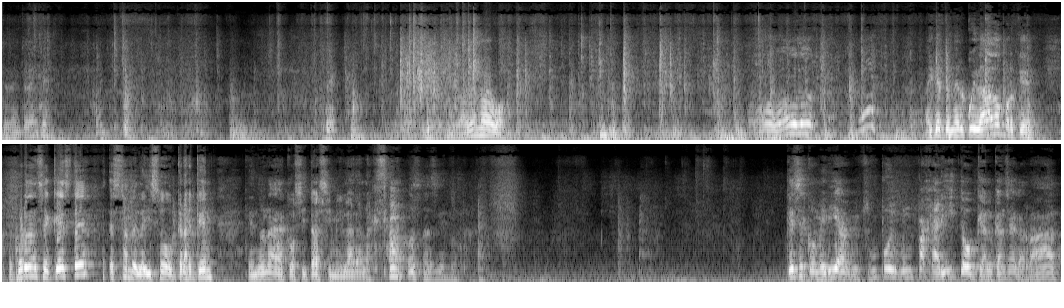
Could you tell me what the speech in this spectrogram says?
Vente, vente, vente. Y va de nuevo. Vamos, vamos, vamos. Hay que tener cuidado porque acuérdense que este, esta me la hizo Kraken en una cosita similar a la que estamos haciendo. ¿Qué se comería? Pues un pajarito que alcance a agarrar,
